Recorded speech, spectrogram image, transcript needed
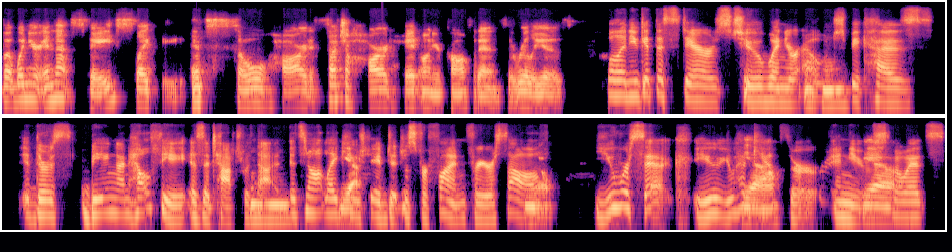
but when you're in that space, like it's so hard. It's such a hard hit on your confidence. It really is. Well, and you get the stares too when you're out Mhm. because there's being unhealthy is attached with Mhm. that. It's not like Yeah. you shaved it just for fun for yourself. No. You were sick. You you had Yeah. cancer in you. Yeah. So it's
